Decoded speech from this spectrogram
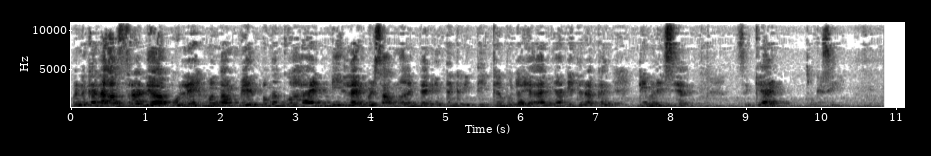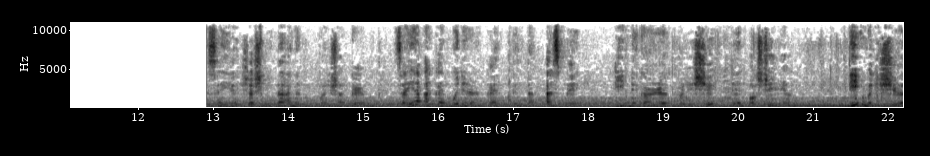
Manakala Australia boleh mengambil pengakuan nilai bersama dan integriti kebudayaan yang diterapkan di Malaysia. Sekian, terima kasih. Saya Syashmita anak perempuan Syangkar. Saya akan menerangkan tentang aspek di negara Malaysia dan Australia. Di Malaysia,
